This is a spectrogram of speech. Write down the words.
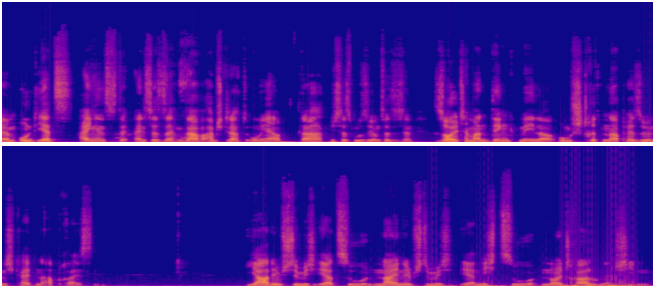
Ähm, und jetzt, eines, der- eines der Sachen, da habe ich gedacht, oh ja, da hat mich das Museum tatsächlich. Sollte man Denkmäler umstrittener Persönlichkeiten abreißen? Ja, dem stimme ich eher zu. Nein, dem stimme ich eher nicht zu. Neutral unentschieden.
